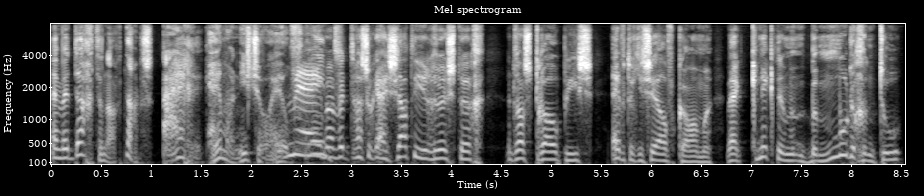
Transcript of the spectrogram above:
En we dachten, nou, dat is eigenlijk helemaal niet zo heel Nee, vreemd. maar het was ook, hij zat hier rustig. Het was tropisch. Even tot jezelf komen. Wij knikten hem bemoedigend toe.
